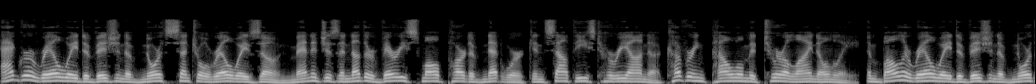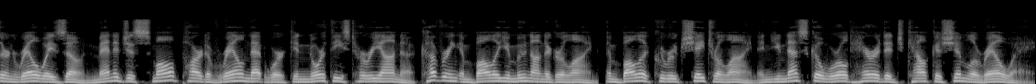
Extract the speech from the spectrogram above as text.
Agra Railway Division of North Central Railway Zone manages another very small part of network in southeast Haryana covering Palwal Mathura line only. Ambala Railway Division of Northern Railway Zone manages small part of rail network in northeast Haryana covering Ambala Yamunanagar line, Ambala Kurukshetra line and UNESCO World Heritage Kalka Shimla Railway.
